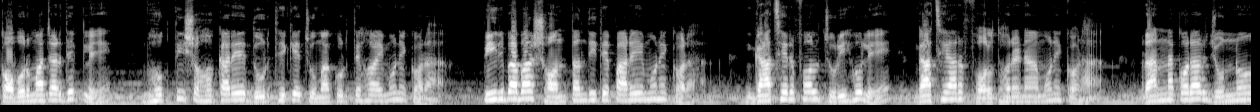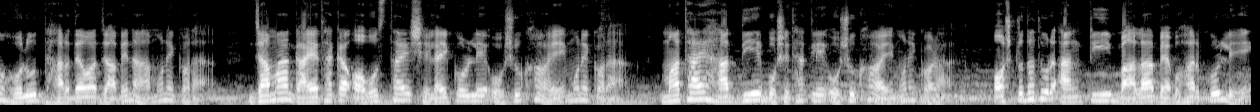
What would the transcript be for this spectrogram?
কবর মাজার দেখলে ভক্তি সহকারে দূর থেকে চুমা করতে হয় মনে করা। পীর বাবা সন্তান দিতে পারে মনে করা। গাছের ফল চুরি হলে গাছে আর ফল ধরে না মনে করা। রান্না করার জন্য হলুদ ধার দেওয়া যাবে না মনে করা। জামা গায়ে থাকা অবস্থায় সেলাই করলে অসুখ হয় মনে করা। মাথায় হাত দিয়ে বসে থাকলে অসুখ হয় মনে করা। অষ্টধাতুর আংটি, বালা ব্যবহার করলে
